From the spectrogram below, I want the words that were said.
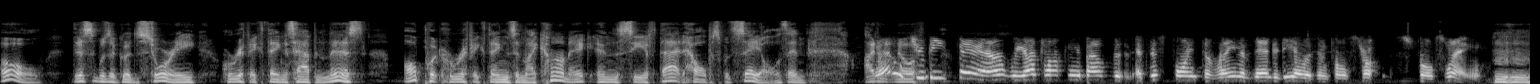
"Oh, this was a good story. Horrific things happen in this. I'll put horrific things in my comic and see if that helps with sales." And I don't well, know. to If, be fair, we are talking about the, at this point the reign of Dan DiDio is in full stro- full swing. hmm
